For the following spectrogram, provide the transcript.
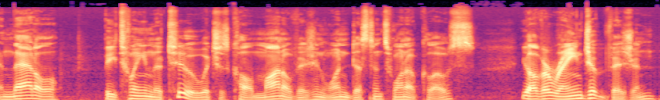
and that'll between the two, which is called monovision, one distance, one up close. You'll have a range of vision,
